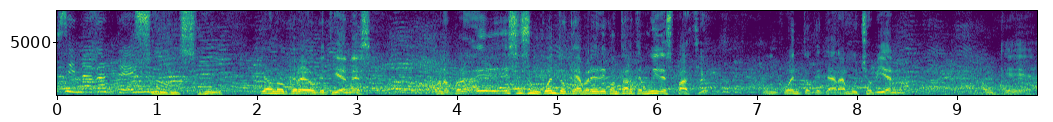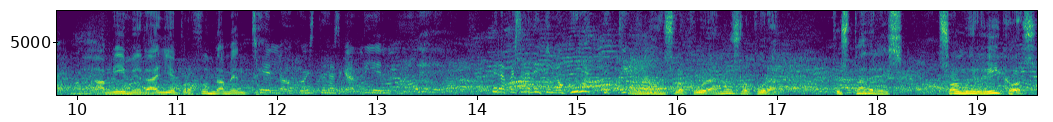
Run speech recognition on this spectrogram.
Si nada tengo. Sí, sí, ya lo creo que tienes. Bueno, pero eh, ese es un cuento que habré de contarte muy despacio. Un cuento que te hará mucho bien, aunque a mí me dañe profundamente. Qué loco estás, Gabriel. Pero a pesar de tu locura, te quiero. No es locura, no es locura. Tus padres son muy ricos.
